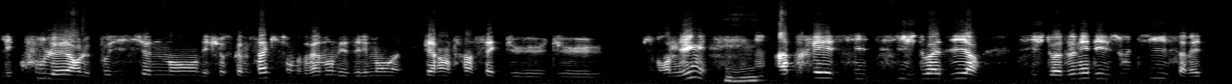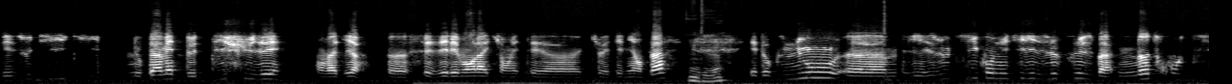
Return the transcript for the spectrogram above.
les couleurs, le positionnement, des choses comme ça qui sont vraiment des éléments hyper intrinsèques du, du, branding. Mhm. Après, si, si je dois dire, si je dois donner des outils, ça va être des outils qui nous permettent de diffuser, on va dire, euh, ces éléments-là qui ont été euh, qui ont été mis en place. Et donc nous, euh, les outils qu'on utilise le plus, bah, notre outil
